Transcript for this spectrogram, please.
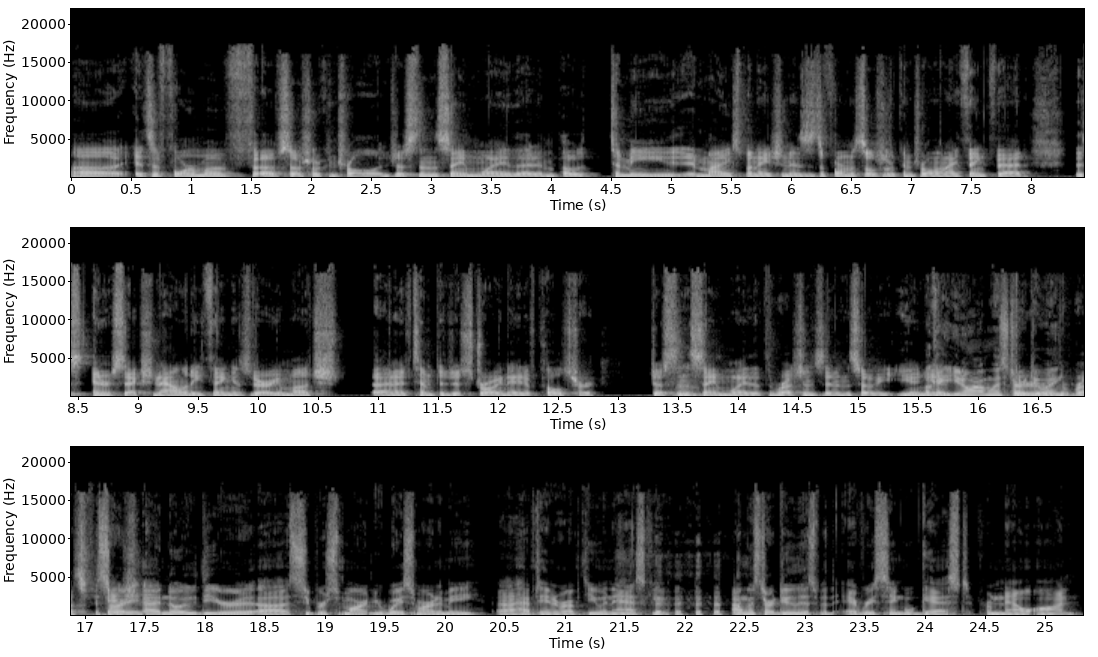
Uh, it's a form of, of social control, and just in the same way that impose to me, in my explanation is it's a form of social control, and I think that this intersectionality thing is very much an attempt to destroy native culture, just in the same way that the Russians did in the Soviet Union. Hmm. Okay, you know what I'm going to start doing? The Russification. Sorry, I know that you're uh, super smart. You're way smarter than me. Uh, I have to interrupt you and ask you. I'm going to start doing this with every single guest from now on,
